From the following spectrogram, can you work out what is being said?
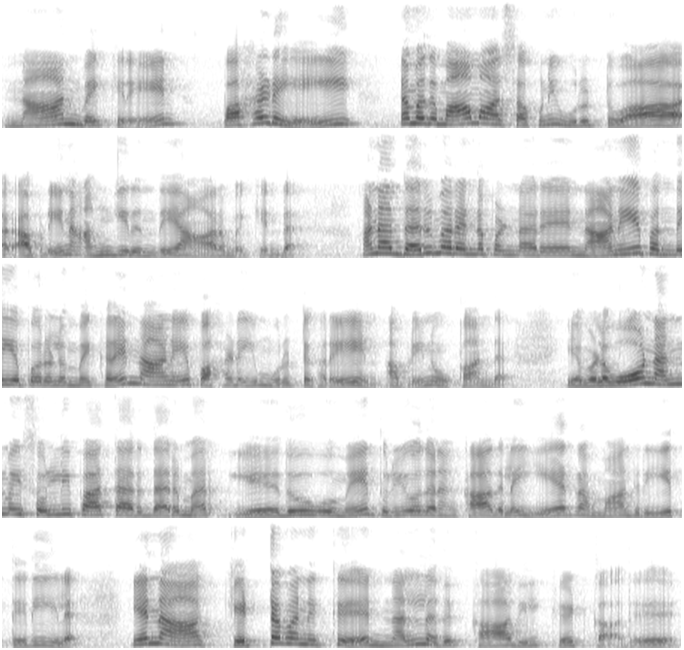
நான் வைக்கிறேன் பகடையை நமது மாமா சகுனி உருட்டுவார் அப்படின்னு அங்கிருந்தே ஆரம்பிக்கின்ற ஆனால் தருமர் என்ன பண்ணார்? நானே பந்தய பொருளும் வைக்கிறேன் நானே பகடையும் உருட்டுகிறேன் அப்படின்னு உட்கார்ந்தார். எவ்வளவோ நன்மை சொல்லி பார்த்தார் தருமர். எதுவுமே துரியோதனன் காதில் ஏறுற மாதிரியே தெரியல. ஏன்னா கெட்டவனுக்கு நல்லது காதில் கேட்காது.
